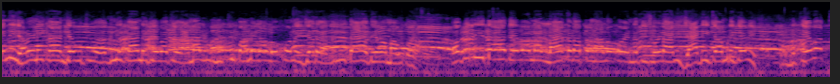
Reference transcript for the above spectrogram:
એની હરણીકાંડ જેવું થયું, અગ્નિકાંડ જેવા થયું, આમાં મૃત્યુ પામેલા લોકોને જ્યારે અગ્નિદાહ દેવામાં આવતો હોય, અગ્નિદાહ દેવાના લાકડા પણ આ લોકોએ નથી છોડ્યા, આની જાડી ચામડી કેવી? કહેવત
